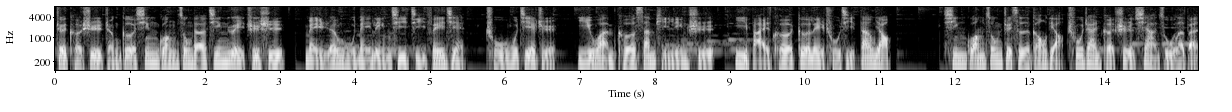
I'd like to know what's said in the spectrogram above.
这可是整个星光宗的精锐之师，每人五枚灵气级飞剑、储物戒指、一万颗三品灵石、一百颗各类初级丹药。星光宗这次高调出战，可是下足了本，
